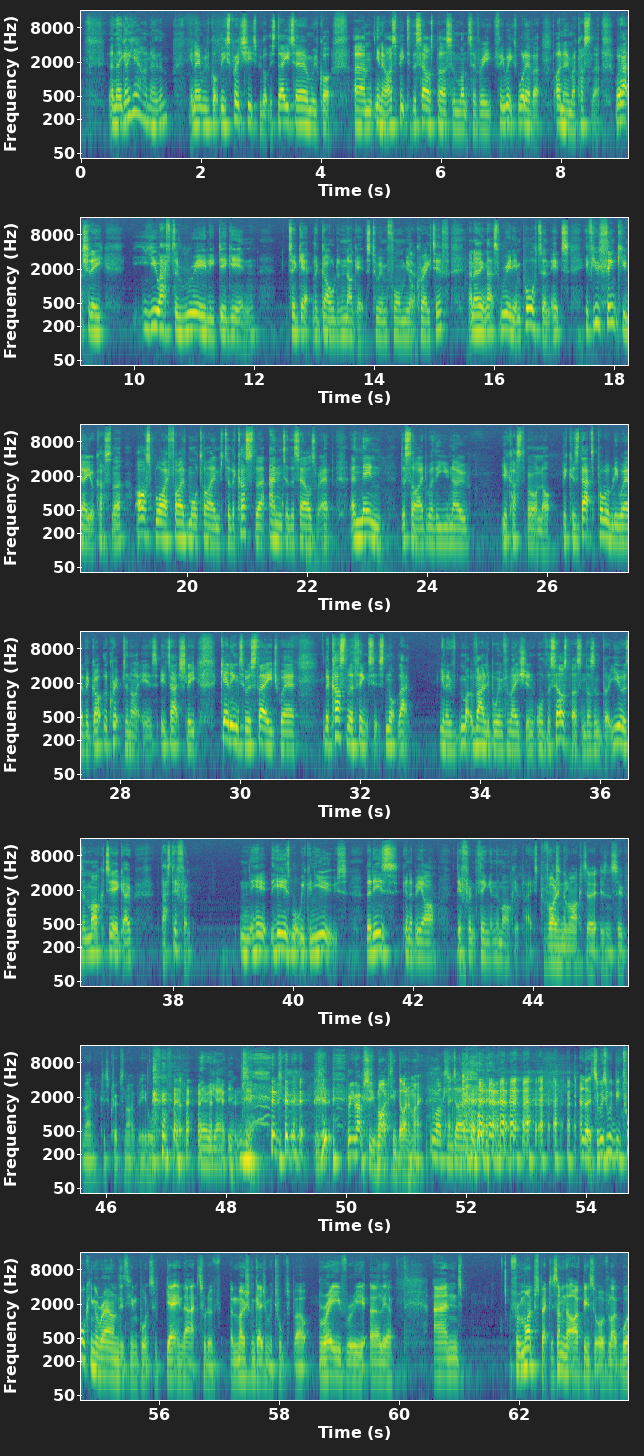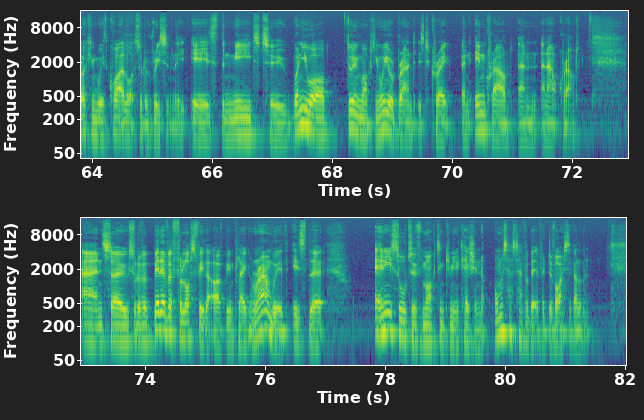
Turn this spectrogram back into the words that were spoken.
and they go, yeah, I know them. You know, we've got these spreadsheets, we've got this data, and we've got, um, you know, I speak to the salesperson once every three weeks, whatever. I know my customer. Well, actually, you have to really dig in to get the golden nuggets to inform your Yeah. creative. And i think that's really important. It's if you think you know your customer ask why five more times to the customer and to the sales rep and then decide whether you know your customer or not because that's probably where the the kryptonite is. It's actually getting to a stage where the customer thinks it's not that you know valuable information or the salesperson doesn't but you as a marketeer go that's different and here, here's what we can use that is going to be our different thing in the marketplace. Providing the marketer isn't Superman, because Kryptonite would be awful for that. There we go. but you're absolutely right. Marketing dynamite. Marketing dynamite. And look, so as we've been talking around is the importance of getting that sort of emotional engagement, we talked about bravery earlier, and from my perspective, something that I've been sort of like working with quite a lot sort of recently is the need to, when you are doing marketing or you're a brand, is to create an in crowd and an out crowd. And so, sort of a bit of a philosophy that I've been playing around with is that any sort of marketing communication almost has to have a bit of a divisive element.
